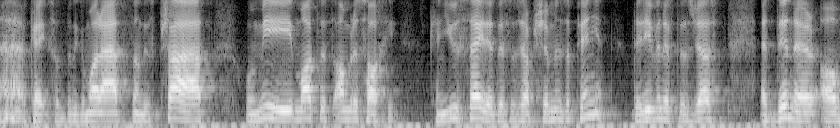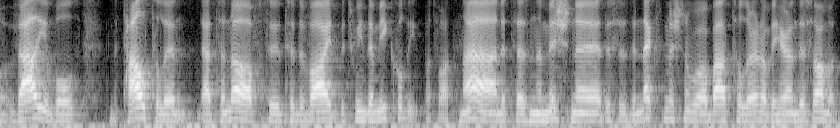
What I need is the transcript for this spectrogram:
okay, so the Gemara asks on this pshat, umi matzis amris hachi. Can you say that this is Rab Shimon's opinion? That even if there's just a dinner of valuables, metaltalin, that's enough to, to divide between them equally. But what not? It says in the Mishnah, this is the next Mishnah we're about to learn over here on this Amud.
